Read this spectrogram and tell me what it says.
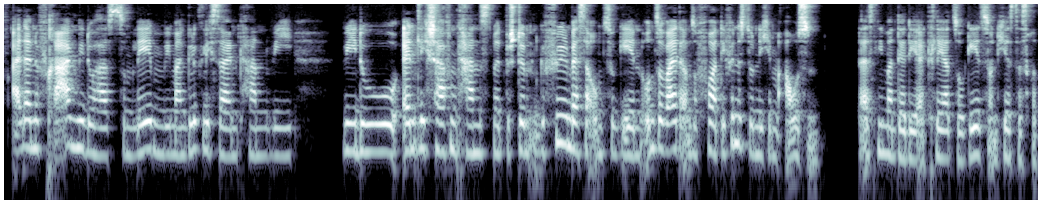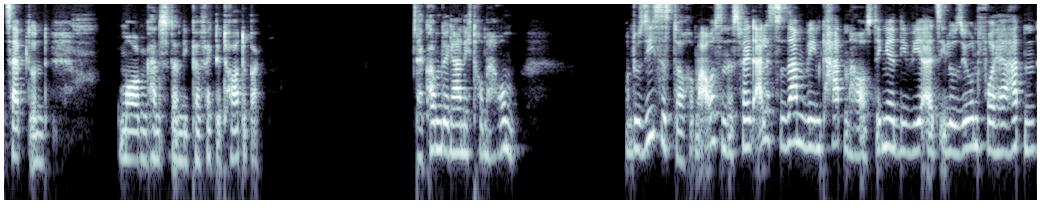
auf all deine Fragen, die du hast zum Leben, wie man glücklich sein kann, wie, wie du endlich schaffen kannst, mit bestimmten Gefühlen besser umzugehen und so weiter und so fort, die findest du nicht im Außen. Da ist niemand, der dir erklärt, so geht's und hier ist das Rezept und morgen kannst du dann die perfekte Torte backen. Da kommen wir gar nicht drum herum. Und du siehst es doch im Außen, es fällt alles zusammen wie ein Kartenhaus. Dinge, die wir als Illusion vorher hatten,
